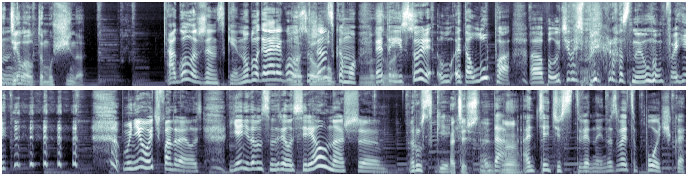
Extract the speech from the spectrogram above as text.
Так делал-то мужчина. А голос женский. Ну, благодаря Ну, голосу это луп женскому, эта история, эта лупа э, получилась прекрасной лупой. Мне очень понравилось. Я недавно смотрела сериал наш э, русский. Отечественный. Да, Ну, отечественный. Называется «Почка».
